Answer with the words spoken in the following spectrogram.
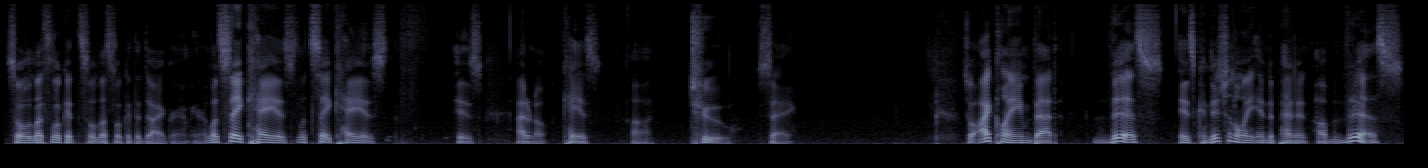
so let's look at so let's look at the diagram here. Let's say k is let's say k is is I don't know k is uh, two say. So I claim that this is conditionally independent of this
